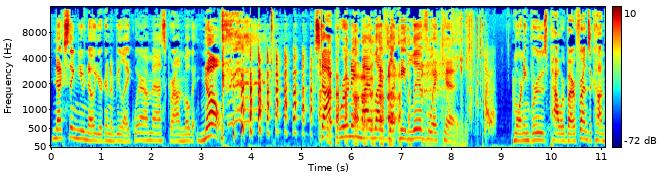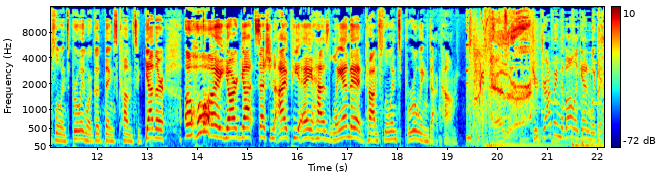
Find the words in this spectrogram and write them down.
Next thing you know, you're going to be like, wear a mask around Moga. No! Stop ruining my life. Let me live, Wicket. Morning Brews, powered by our friends at Confluence Brewing, where good things come together. Ahoy! Yard Yacht Session IPA has landed. ConfluenceBrewing.com. Heather. You're dropping the ball again, Wicket.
